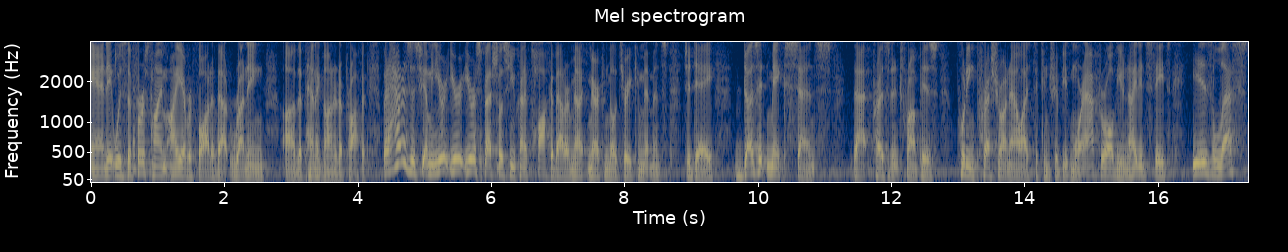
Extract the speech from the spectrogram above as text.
And it was the first time I ever thought about running uh, the Pentagon at a profit. But how does this feel? I mean, you're, you're, you're a specialist and you kind of talk about our American military commitments today. Does it make sense that President Trump is putting pressure on allies to contribute more? After all, the United States is less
